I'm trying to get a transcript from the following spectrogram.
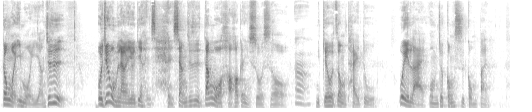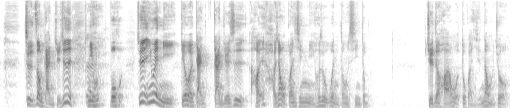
跟我一模一样。就是我觉得我们两个有一点很很像，就是当我好好跟你说的时候，嗯，你给我这种态度，未来我们就公事公办，就是这种感觉。就是你我就是因为你给我的感感觉是好像好像我关心你，或者我问你东西，你都觉得好像我多关心，那我们就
